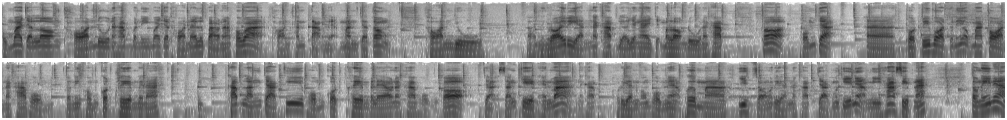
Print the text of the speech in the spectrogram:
ผมว่าจะลองถอนดูนะครับ วันนี้ว่าจะถอนได้หรือเปล่านะ เพราะว่าถอนขั้นต่ำเนี่ยมันจะต้องถอนอยู่เอ่อ100 เหรียญนะครับ เดี๋ยวยังไงจะมาลองดูนะครับ ก็ผมจะกดรีบอร์ดตัวนี้ออกมาก่อนนะครับผม ตัวนี้ผมกดเคลมเลยนะ ครับหลังจากที่ผมกดเคลมไปแล้วนะครับ ผมก็จะสังเกตเห็นว่านะครับเหรียญของผมเนี่ยเพิ่มมา 22 เหรียญนะครับ จากเมื่อกี้เนี่ยมี 50 นะตรงนี้เนี่ย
